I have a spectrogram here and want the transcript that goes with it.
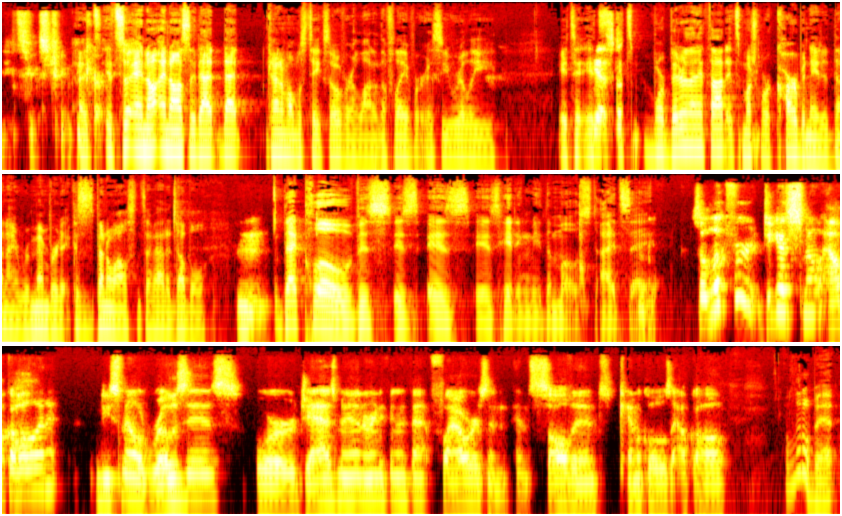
It's extremely It's, carb. it's and and honestly that that kind of almost takes over a lot of the flavor. Is he really? It's it's Yeah, so- it's more bitter than I thought. It's much more carbonated than I remembered it because it's been a while since I've had a double. That clove is is is is hitting me the most. I'd say. So look for. Do you guys smell alcohol in it? Do you smell roses or jasmine or anything like that? Flowers and, and solvent, chemicals, alcohol. A little bit.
